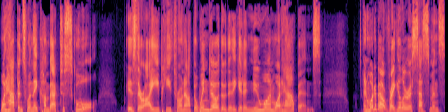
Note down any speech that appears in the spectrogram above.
What happens when they come back to school? Is their IEP thrown out the window? Though? Do they get a new one? What happens? And what about regular assessments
